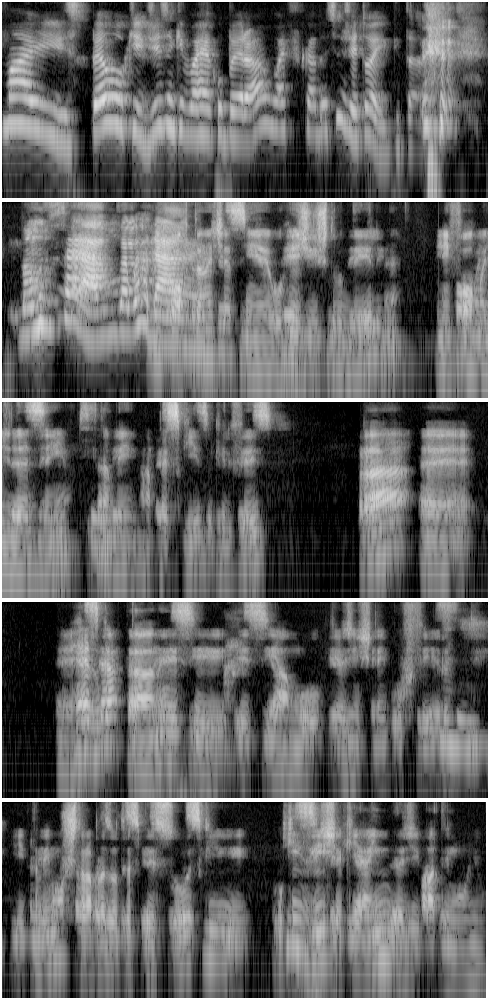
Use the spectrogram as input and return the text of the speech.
Mas, pelo que dizem que vai recuperar, vai ficar desse jeito aí que tá. Vamos esperar, vamos O aguardar. importante assim, é o registro dele, né, em forma de desenho, e também a pesquisa que ele fez, para resgatar né, esse, esse amor que a gente tem por feira e também mostrar para as outras pessoas que o que existe aqui ainda de patrimônio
